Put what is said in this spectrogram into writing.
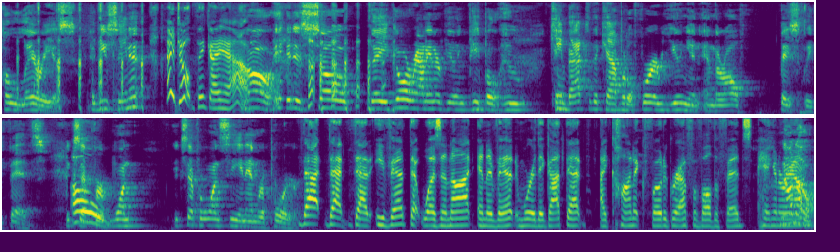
hilarious. Have you seen it? I don't think I have. Oh, it is so. They go around interviewing people who came back to the Capitol for a reunion, and they're all basically feds, except Oh. for one, except for one CNN reporter. That that that event that was not an event and where they got that iconic photograph of all the feds hanging around. no,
